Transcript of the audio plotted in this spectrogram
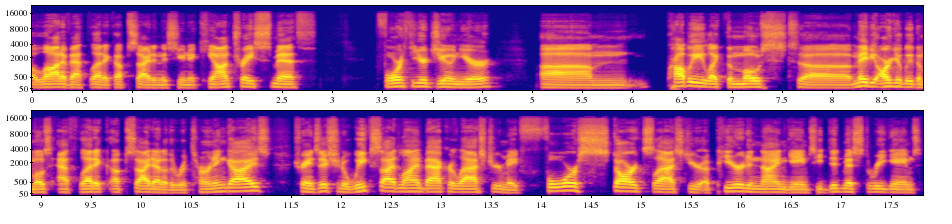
a, lot of athletic upside in this unit, Keontra Smith, fourth year junior. Um, probably like the most, uh, maybe arguably the most athletic upside out of the returning guys. Transitioned to weak side linebacker last year, made four starts last year, appeared in nine games. He did miss three games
